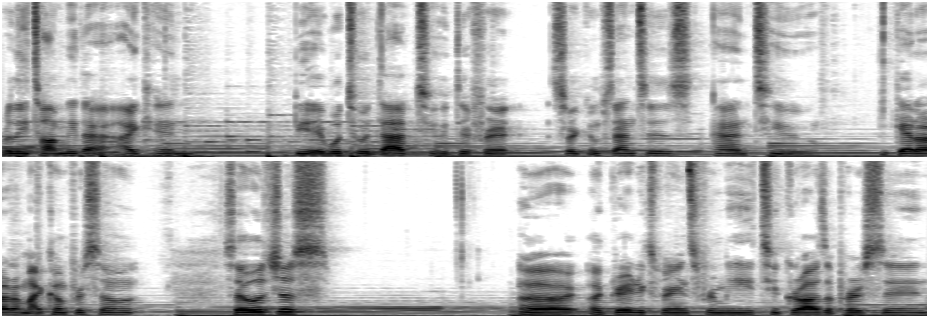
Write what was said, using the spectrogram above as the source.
really taught me that I can be able to adapt to different circumstances and to get out of my comfort zone. So it was just a, a great experience for me to grow as a person,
